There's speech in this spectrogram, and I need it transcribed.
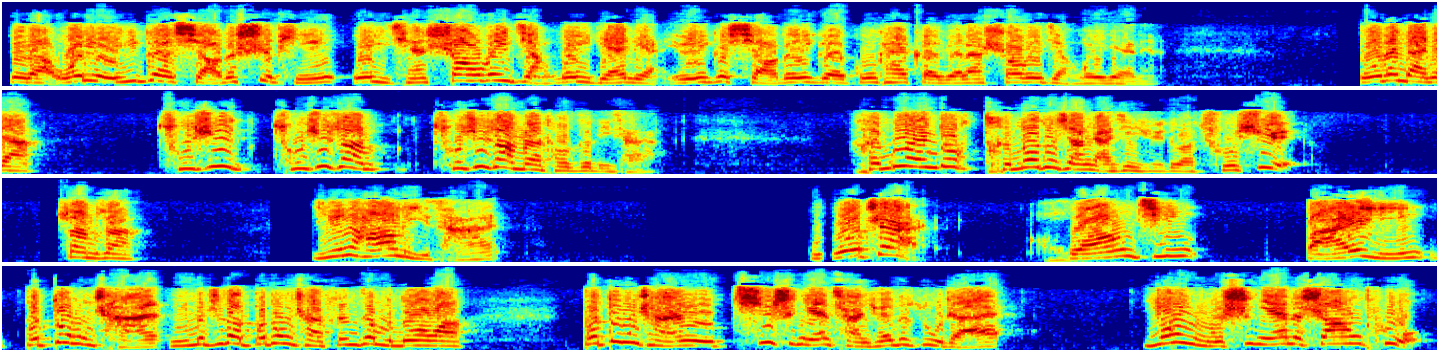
对吧？我有一个小的视频，我以前稍微讲过一点点，有一个小的一个公开课，原来稍微讲过一点点。我问大家，储蓄储蓄算储蓄算不算投资理财？很多人都很多都想感兴趣，对吧？储蓄算不算？银行理财、国债、黄金、白银、不动产，你们知道不动产分这么多吗？不动产有七十年产权的住宅，有五十年的商铺。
